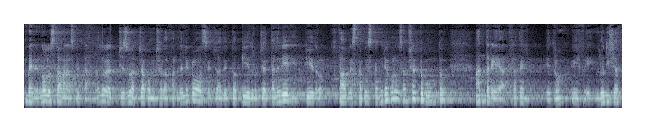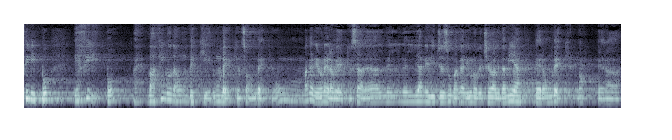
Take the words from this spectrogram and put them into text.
Bene, non lo stavano aspettando. Allora Gesù ha già cominciato a fare delle cose, ha già detto a Pietro getta le reti, Pietro fa questa pesca miracolosa. A un certo punto Andrea, fratello di Pietro, lo dice a Filippo e Filippo eh, va fino da un vecchietto, un vecchio, insomma un vecchio, un magari non era vecchio, sa, negli anni di Gesù magari uno che c'era l'età mia era un vecchio, no? era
